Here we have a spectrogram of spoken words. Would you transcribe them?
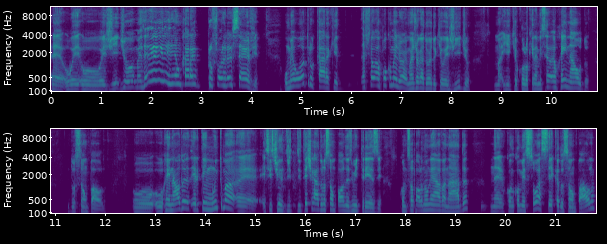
é, o, o Egídio, mas ele, ele é um cara pro futebol ele serve. O meu outro cara que acho que é um pouco melhor, mais jogador do que o Egídio, e que eu coloquei na missão, é o Reinaldo, do São Paulo. O, o Reinaldo, ele tem muito uma. É, esse time de, de, ter chegado no São Paulo em 2013, quando o São Paulo não ganhava nada, né? Quando começou a seca do São Paulo.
